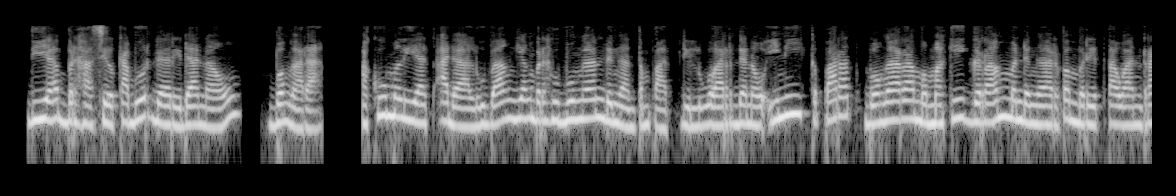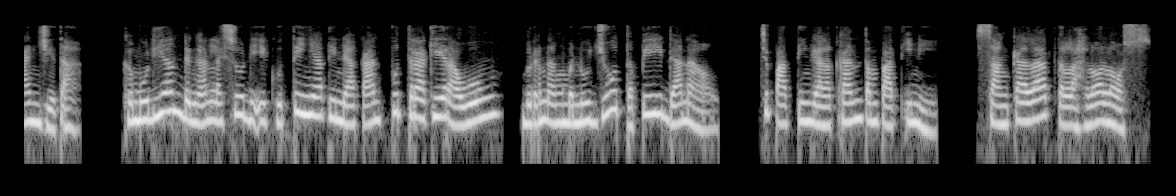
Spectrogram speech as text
Dia berhasil kabur dari danau, Bongara. Aku melihat ada lubang yang berhubungan dengan tempat di luar danau ini keparat Bongara memaki geram mendengar pemberitahuan Ranjita. Kemudian dengan lesu diikutinya tindakan Putra Kirawung, berenang menuju tepi danau. Cepat tinggalkan tempat ini. Sangkala telah lolos.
